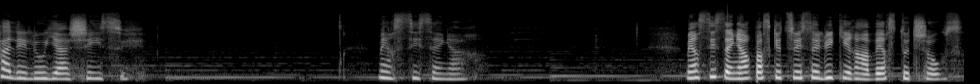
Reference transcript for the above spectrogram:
Alléluia, Jésus. Merci, Seigneur. Merci, Seigneur, parce que tu es celui qui renverse toutes choses.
